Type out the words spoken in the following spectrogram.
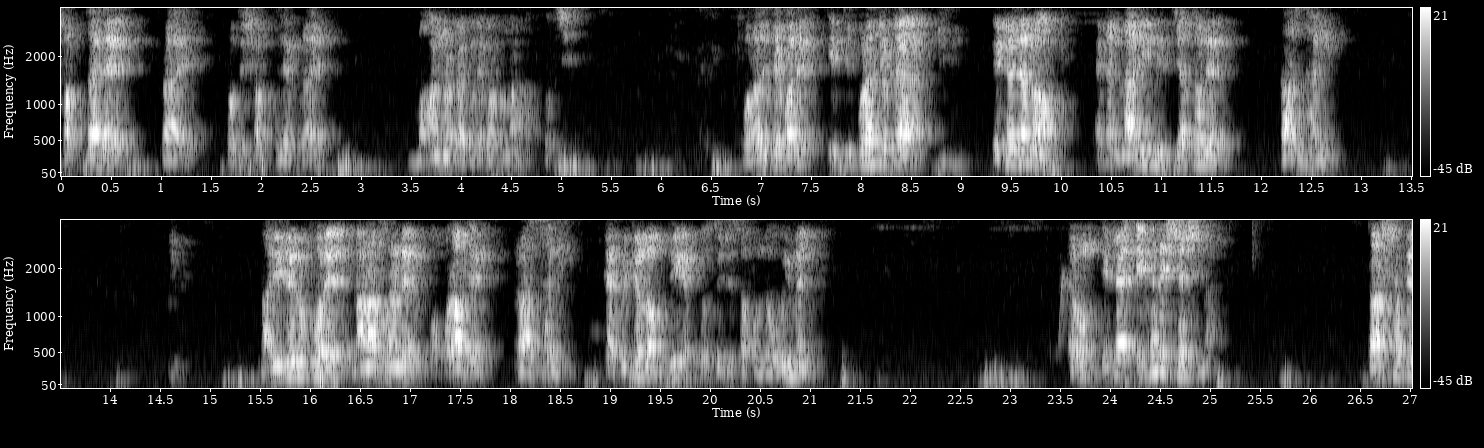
সপ্তাহে প্রায়, প্রতি সপ্তাহে প্রায় বাহান্নটা করে ঘটনা হচ্ছে। বলা যেতে পারে এই ত্রিপুরাজ্যটা, এটা যেন একটা নারী নির্যাতনের রাজধানী। নারীদের উপরে নানা ধরনের অপরাধের রাজধানী। Capital of the atrocities of the women এবং এটা এখানে শেষ না। তার সাথে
